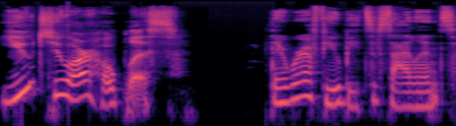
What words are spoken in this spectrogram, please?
You two are hopeless. There were a few beats of silence.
